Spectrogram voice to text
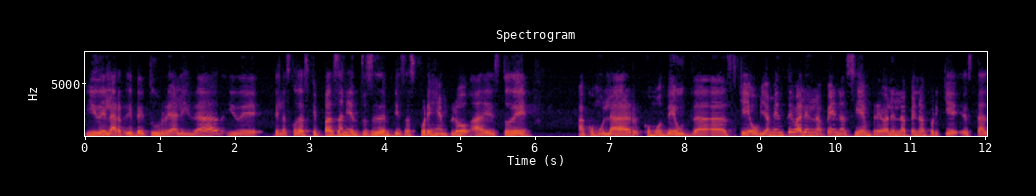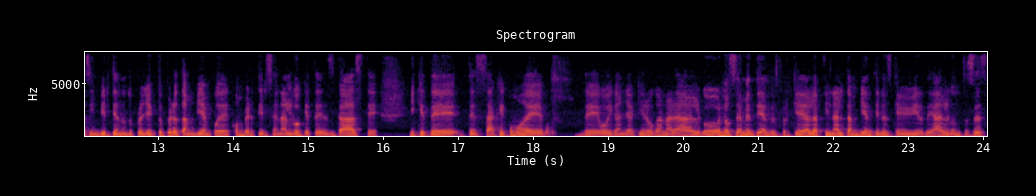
y de, la, de tu realidad y de, las cosas que pasan y entonces empiezas, por ejemplo, a esto de acumular como deudas que obviamente valen la pena, siempre valen la pena porque estás invirtiendo en tu proyecto, pero también puede convertirse en algo que te desgaste y que te, te saque como de, de, oigan, ya quiero ganar algo, no sé, ¿me entiendes? Porque a la final también tienes que vivir de algo. Entonces,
